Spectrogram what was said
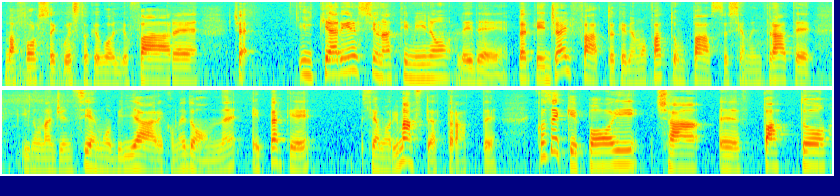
ma forse è questo che voglio fare, cioè il chiarirsi un attimino le idee, perché già il fatto che abbiamo fatto un passo e siamo entrate in un'agenzia immobiliare come donne è perché siamo rimaste attratte. Cos'è che poi ci ha eh, fatto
